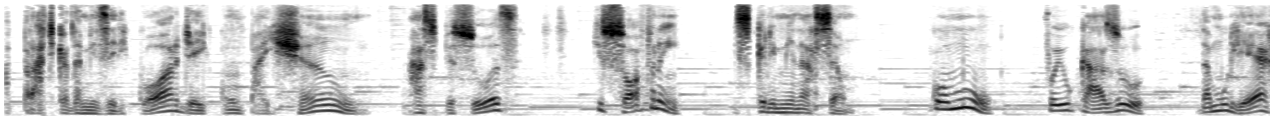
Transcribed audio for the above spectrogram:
a prática da misericórdia e compaixão às pessoas que sofrem discriminação, como foi o caso da mulher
